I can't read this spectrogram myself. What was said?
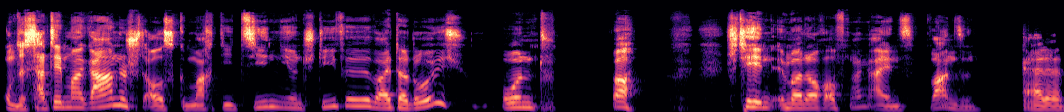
Und es hat den mal gar nicht ausgemacht. Die ziehen ihren Stiefel weiter durch und ja, stehen immer noch auf Rang 1. Wahnsinn. Ja, da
